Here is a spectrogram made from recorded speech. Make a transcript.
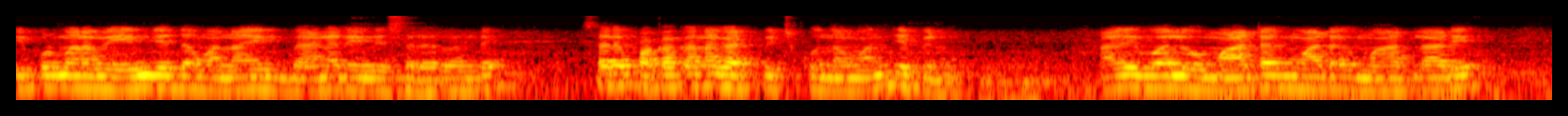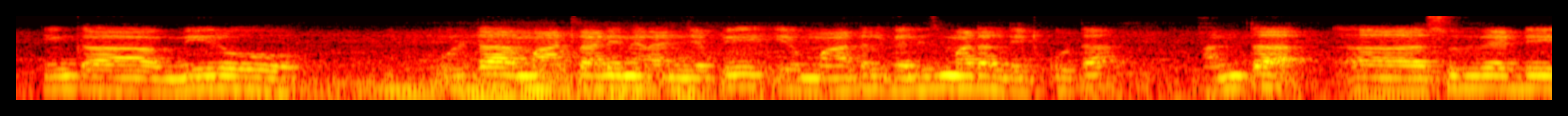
ఇప్పుడు మనం ఏం చేద్దామన్నా ఈ బ్యానర్ ఏం ఇస్తలేరు? అంటే సరే పక్కకన్నా కట్టించుకుందాం అని చెప్పిన. అది వాళ్ళు మాటకు మాటకు మాట్లాడి ఇంకా మీరు ఉల్టా మాట్లాడినారని చెప్పి ఈ మాటలు గలీజ్ మాటలు తిట్టుకుంటా అంతా సుధిరెడ్డి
